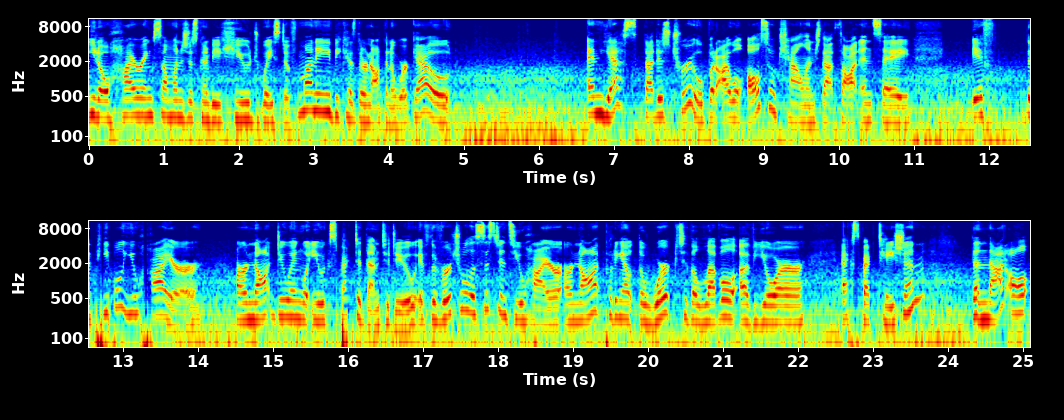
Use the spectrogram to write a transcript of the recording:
you know, hiring someone is just going to be a huge waste of money because they're not going to work out. And yes, that is true, but I will also challenge that thought and say if the people you hire are not doing what you expected them to do, if the virtual assistants you hire are not putting out the work to the level of your expectation, then that all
